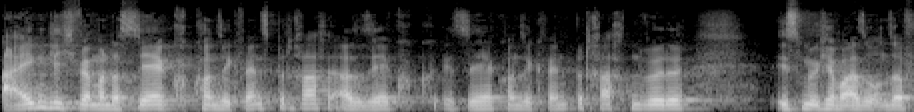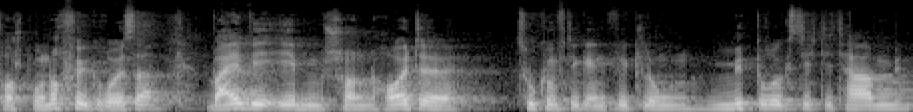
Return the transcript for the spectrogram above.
eigentlich, wenn man das sehr konsequent betrachtet, also sehr, sehr konsequent betrachten würde, ist möglicherweise unser Vorsprung noch viel größer, weil wir eben schon heute zukünftige Entwicklungen mit berücksichtigt haben,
